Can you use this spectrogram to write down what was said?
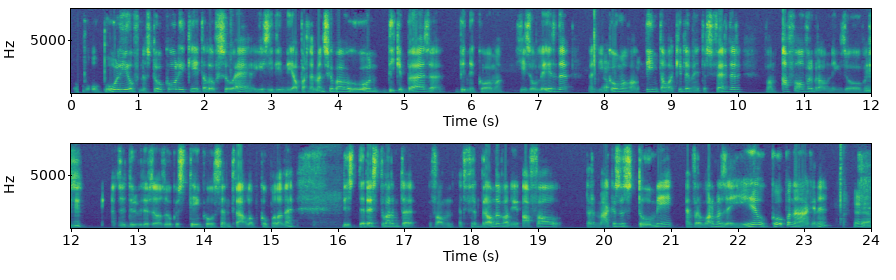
op, op olie of een stookolieketel of zo. Hè. Je ziet in die appartementsgebouwen gewoon dikke buizen binnenkomen. Geïsoleerde. En die Ja. komen van tientallen kilometers verder van afvalverbrandingsovens. Mhm. En ze durven er zelfs ook een steenkoolcentraal op koppelen. Hè. Dus de restwarmte van het verbranden van je afval, daar maken ze stoom mee en verwarmen ze heel Kopenhagen. Hè. Ja, ja.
